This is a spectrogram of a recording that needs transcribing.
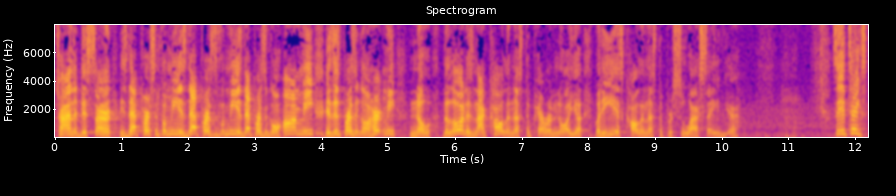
trying to discern is that person for me? Is that person for me? Is that person going to harm me? Is this person going to hurt me? No. The Lord is not calling us to paranoia, but He is calling us to pursue our Savior. See, it takes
